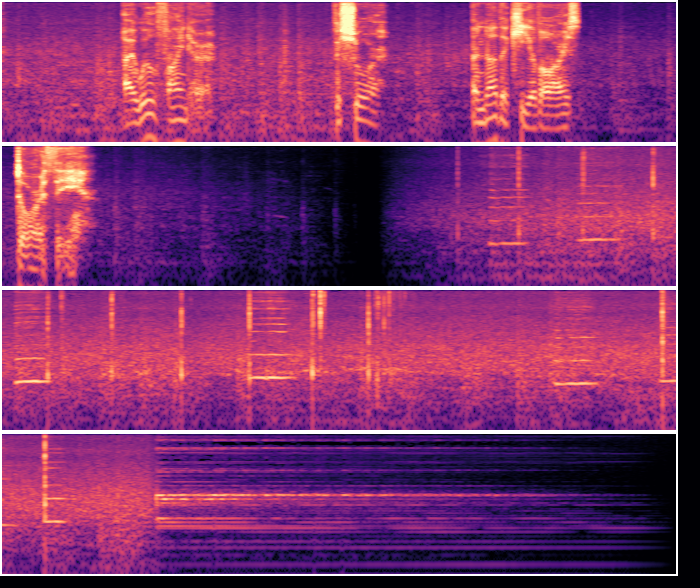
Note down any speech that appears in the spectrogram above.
I will find her. For sure. Another key of ours. Dorothy.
